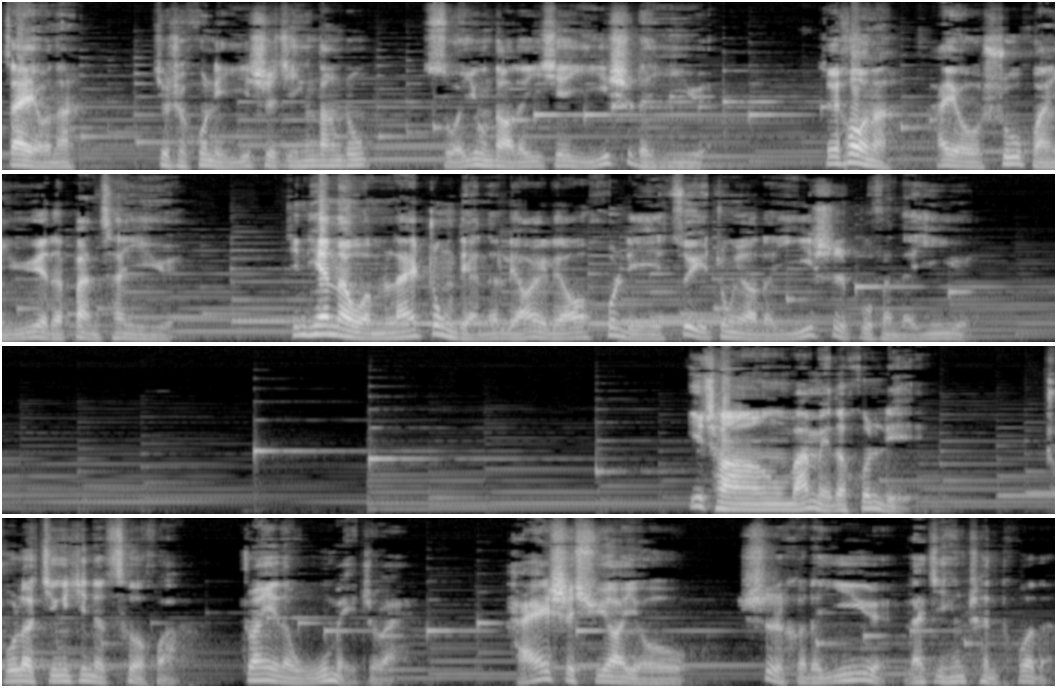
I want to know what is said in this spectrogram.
再有呢，就是婚礼仪式进行当中所用到的一些仪式的音乐；最后呢，还有舒缓愉悦的伴餐音乐。今天呢，我们来重点的聊一聊婚礼最重要的仪式部分的音乐。一场完美的婚礼，除了精心的策划、专业的舞美之外，还是需要有适合的音乐来进行衬托的。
